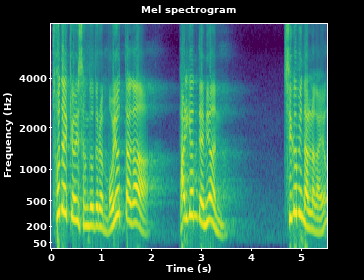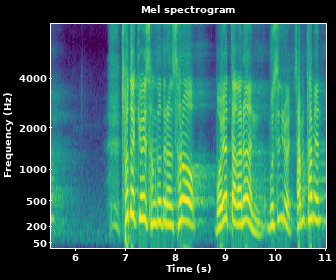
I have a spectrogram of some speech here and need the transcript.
초대교회 성도들은 모였다가 발견되면 직업이 날라가요. 초대교회 성도들은 서로 모였다가는 무슨 일이 잘못하면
